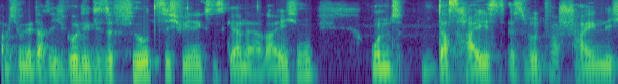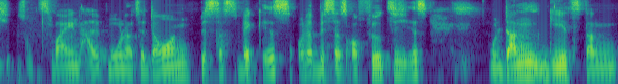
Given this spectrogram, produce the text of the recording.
habe ich mir gedacht, ich würde diese 40 wenigstens gerne erreichen. Und das heißt, es wird wahrscheinlich so zweieinhalb Monate dauern, bis das weg ist oder bis das auf 40 ist. Und dann geht es dann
